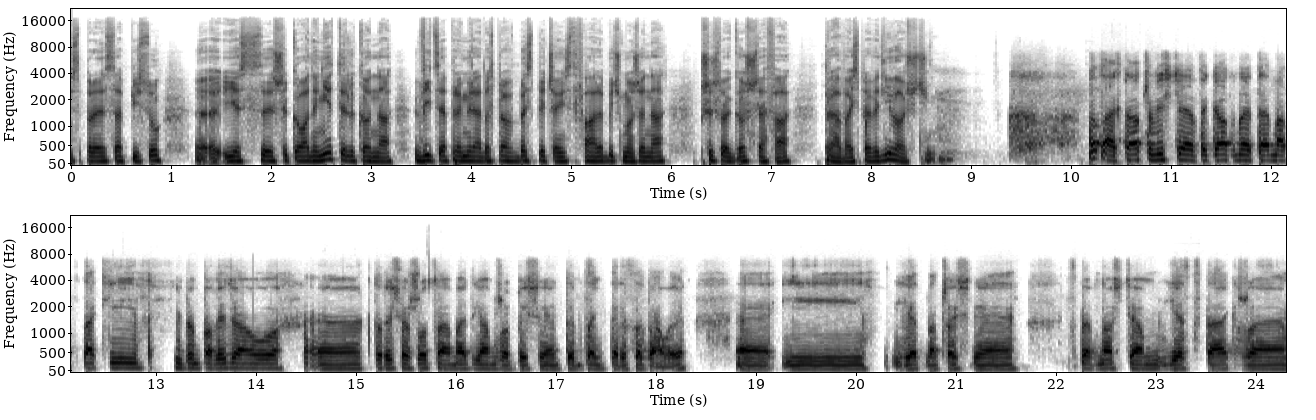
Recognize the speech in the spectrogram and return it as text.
z prezesa PiSu, jest szykowany nie tylko na wicepremiera do spraw bezpieczeństwa, ale być może na przyszłego przyszłego szefa Prawa i Sprawiedliwości. No tak, to oczywiście wygodny temat taki, bym powiedział, e, który się rzuca mediom, żeby się tym zainteresowały e, i jednocześnie z pewnością jest tak, że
